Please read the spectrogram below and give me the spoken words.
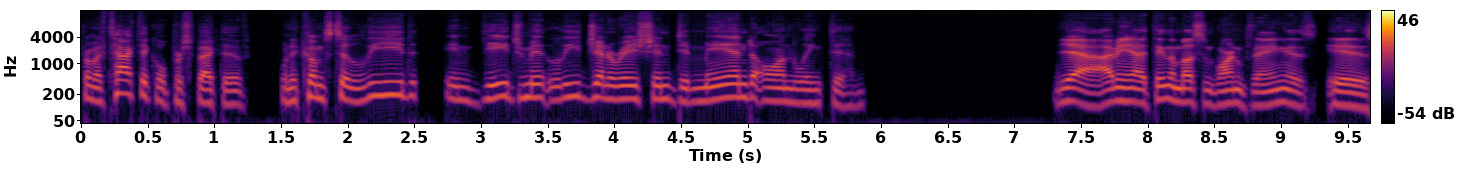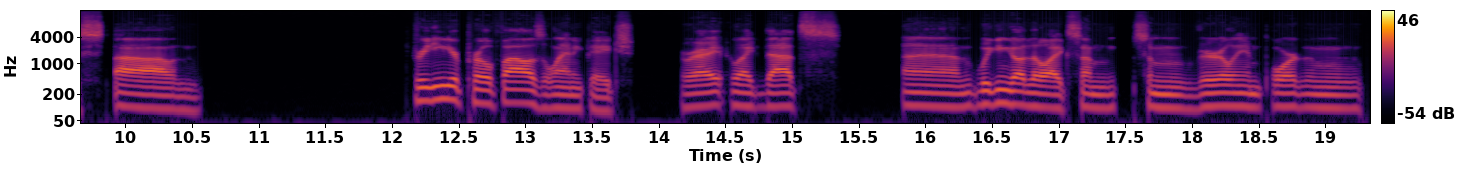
from a tactical perspective when it comes to lead engagement, lead generation, demand on LinkedIn? Yeah, I mean, I think the most important thing is is um, treating your profile as a landing page, right? Like that's um, we can go to like some some really important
